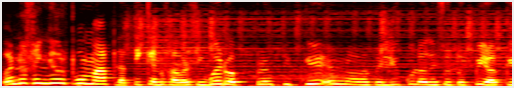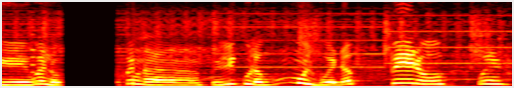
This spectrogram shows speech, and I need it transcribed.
Bueno, señor Puma, platíquenos a ver si... Bueno, practiqué en la película de Zootopia, que bueno, fue una película muy buena, pero bueno,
